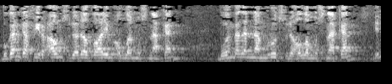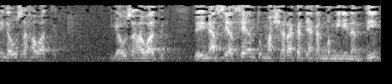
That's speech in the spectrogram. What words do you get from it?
Bukankah Fir'aun sudah ada zalim Allah musnahkan? Bukan kata Namrud sudah Allah musnahkan, jadi nggak usah khawatir. Nggak usah khawatir. Jadi nasihat saya untuk masyarakat yang akan memilih nanti,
